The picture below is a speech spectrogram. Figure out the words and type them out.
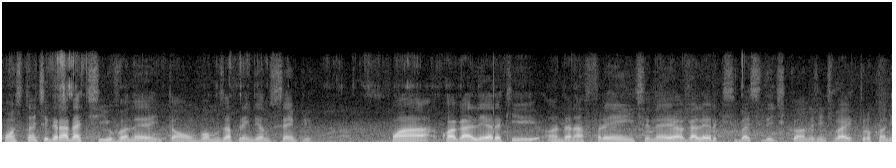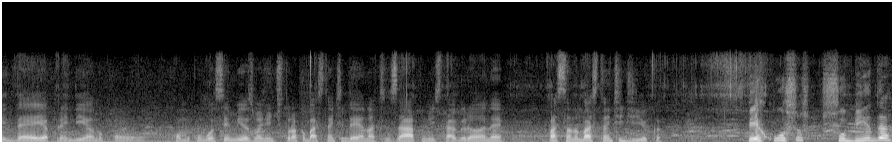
constante e gradativa, né? Então vamos aprendendo sempre com a, com a galera que anda na frente, né? A galera que se vai se dedicando, a gente vai trocando ideia, aprendendo com, como com você mesmo, a gente troca bastante ideia no WhatsApp, no Instagram, né? Passando bastante dica. Percurso subida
